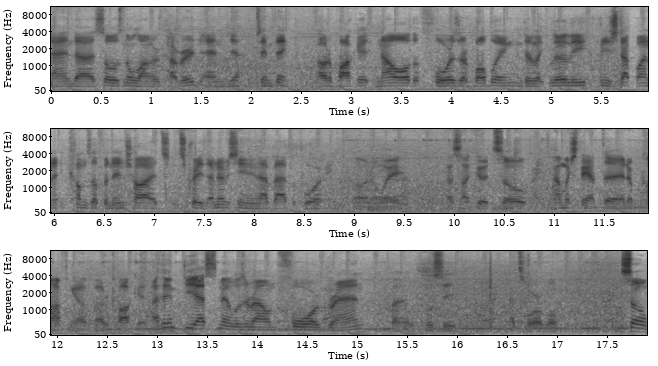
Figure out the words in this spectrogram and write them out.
and uh, so it was no longer covered. And yeah, same thing, out of pocket. Now all the floors are bubbling. They're like literally, when you step on it, it comes up an inch high. It's, it's crazy. I've never seen anything that bad before. Oh no way, that's not good. So how much they have to end up coughing out out of pocket? I think the estimate was around four grand, but we'll see. That's horrible. So,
